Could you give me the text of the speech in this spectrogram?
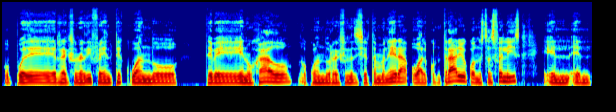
o puede reaccionar diferente cuando te ve enojado o cuando reaccionas de cierta manera o al contrario, cuando estás feliz, el, el,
